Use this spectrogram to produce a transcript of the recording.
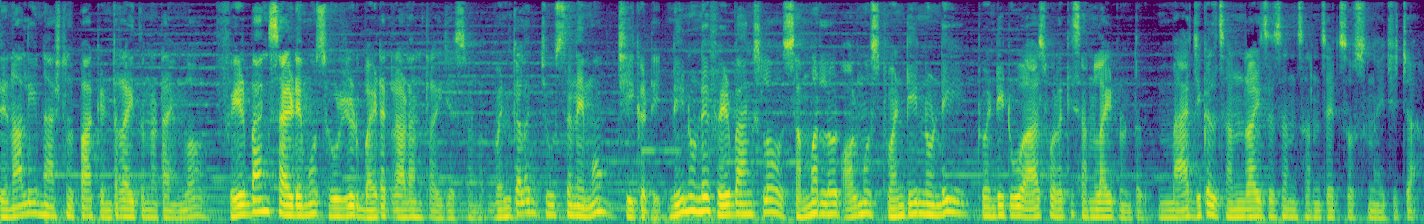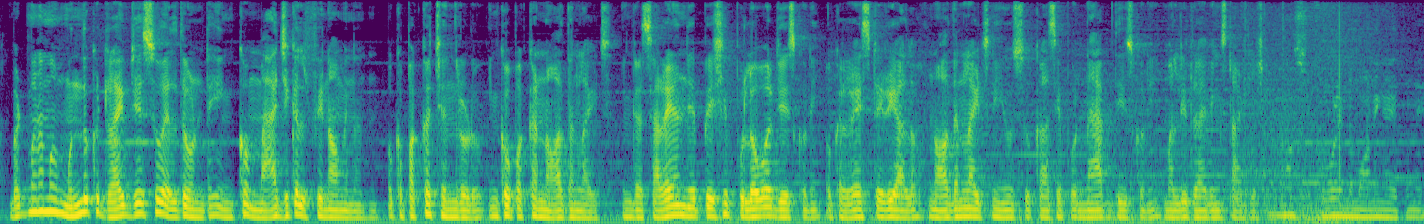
డెనాలి నేషనల్ పార్క్ ఎంటర్ అవుతున్న టైంలో ఫేర్ బ్యాంక్ సైడ్ ఏమో సూర్యుడు బయటకు రావడానికి ట్రై చేస్తాడు. వెనకాలకు చూస్తేనేమో చీకటి. నేనుండే ఫేర్ బ్యాంక్స్లో సమ్మర్లో ఆల్మోస్ట్ ట్వంటీ నుండి ట్వంటీ టూ అవర్స్ వరకు సన్ లైట్ ఉంటుంది. Magical sun rises and sunsets వస్తున్నాయి చిచ్చా. బట్ మనము ముందుకు డ్రైవ్ చేస్తూ వెళ్తూ ఉంటే ఇంకో మ్యాజికల్ ఫినామినన్. ఒక పక్క చంద్రుడు ఇంకో పక్క నార్దర్న్ లైట్స్ ఇంకా సరే అని చెప్పేసి పుల్ ఓవర్ చేసుకుని ఒక రెస్ట్ ఏరియాలో నార్దర్న్ లైట్స్ని చూస్తూ కాసేపు నాప్ తీసుకుని మళ్ళీ డ్రైవింగ్ స్టార్ట్ చేసాం ఫోర్ ఇన్ ద మార్నింగ్ అవుతుంది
